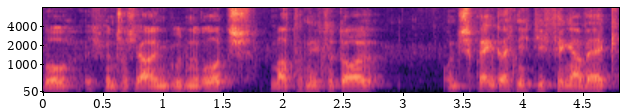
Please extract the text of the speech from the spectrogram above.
So, ich wünsche euch allen einen guten Rutsch. Macht es nicht so doll und sprengt euch nicht die Finger weg.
